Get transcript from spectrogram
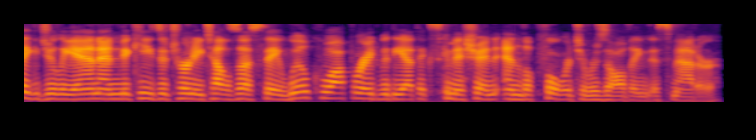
Thank you, Julianne. And McKee's attorney tells us they will cooperate with the Ethics Commission and look forward to resolving this matter.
